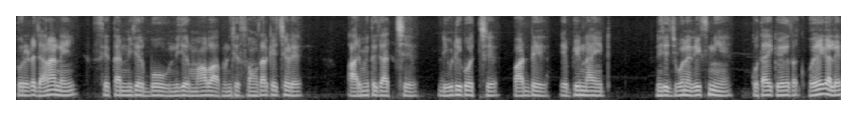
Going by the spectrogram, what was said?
তোর এটা জানা নেই সে তার নিজের বউ নিজের মা বাপ নিজের সংসারকে ছেড়ে আর্মিতে যাচ্ছে ডিউটি করছে পার ডে এভরি নাইট নিজের জীবনে রিস্ক নিয়ে কোথায় হয়ে- হয়ে গেলে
